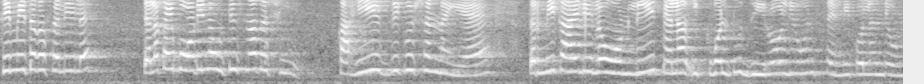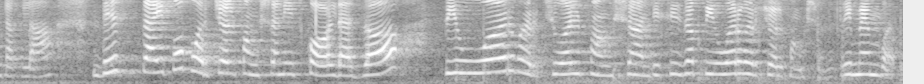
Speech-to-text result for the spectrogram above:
see मी इथं कसं लिहिलं आहे त्याला काही बॉडी नव्हतीच ना तशी. काही एक्झिक्युशन नाही आहे तर मी काय लिहिलं? ओनली त्याला इक्वल टू झिरो लिहून सेमिकोलन देऊन टाकला. This type of virtual function is called as a pure virtual function this is a pure virtual function remember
